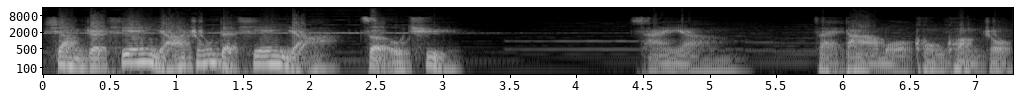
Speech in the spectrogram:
向着天涯中的天涯走去。残阳在大漠空旷中，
